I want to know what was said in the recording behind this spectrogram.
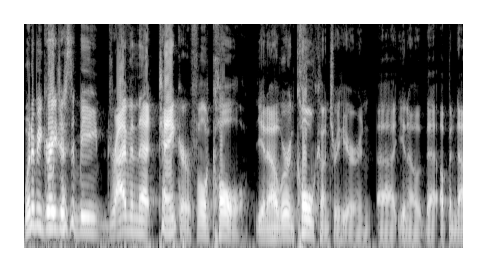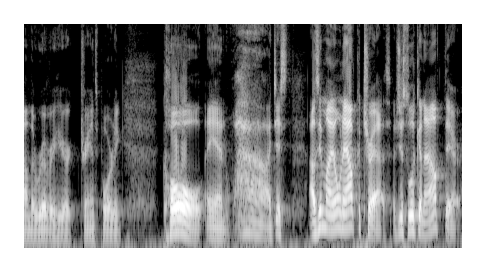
wouldn't it be great just to be driving that tanker full of coal? You know, we're in coal country here, and uh, you know that up and down the river here, transporting coal. And wow, I just I was in my own Alcatraz. I was just looking out there,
